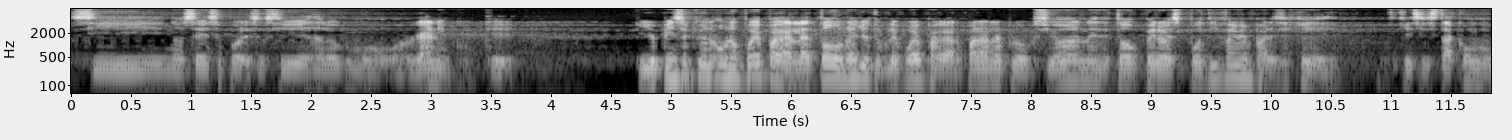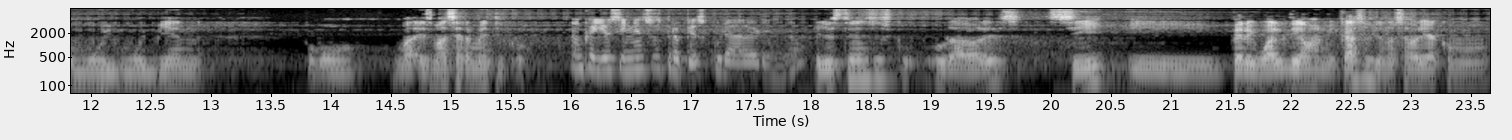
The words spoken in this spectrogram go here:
sí, no sé, eso por eso sí es algo como orgánico, que, que yo pienso que uno, uno puede pagarle a todo, uno a YouTube le puede pagar para reproducciones, de todo, pero Spotify me parece que, que sí está como muy, muy bien, como es más hermético. Aunque ellos tienen sus propios curadores, ¿no? Ellos tienen sus curadores, sí, y pero igual, digamos, en mi caso, yo no sabría cómo...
